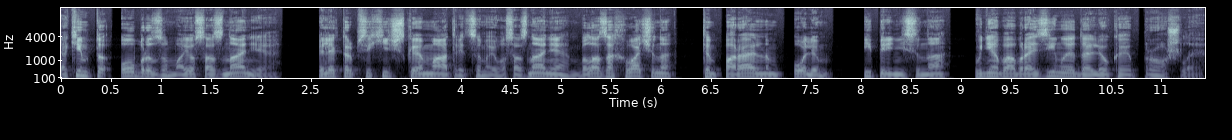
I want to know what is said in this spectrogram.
Каким-то образом мое сознание, электропсихическая матрица моего сознания была захвачена темпоральным полем и перенесена в невообразимое далекое прошлое.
